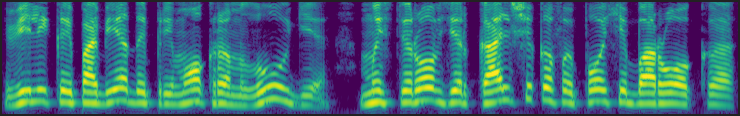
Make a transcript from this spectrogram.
Великой Победы при Мокром Луге, мастеров-зеркальщиков эпохи барокко,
